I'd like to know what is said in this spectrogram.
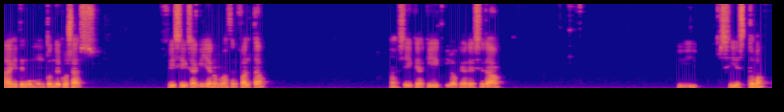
Aquí tengo un montón de cosas, physics aquí ya no me va a hacer falta, Así que aquí lo que haré será... Y si esto va...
